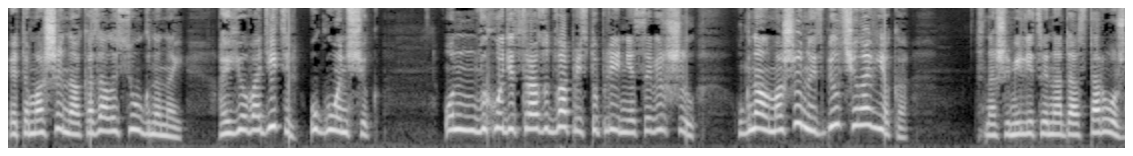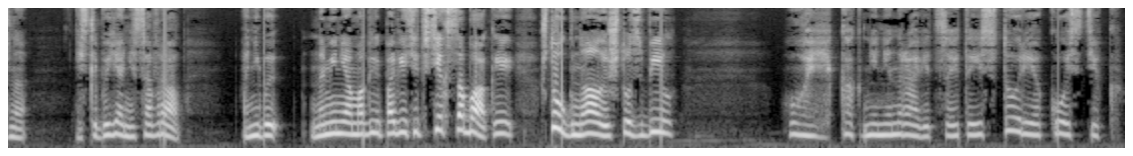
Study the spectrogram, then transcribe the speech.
Эта машина оказалась угнанной, а ее водитель — угонщик. Он, выходит, сразу два преступления совершил. Угнал машину и сбил человека. С нашей милицией надо осторожно. Если бы я не соврал, они бы на меня могли повесить всех собак. И что угнал, и что сбил. Ой, как мне не нравится эта история, Костик.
